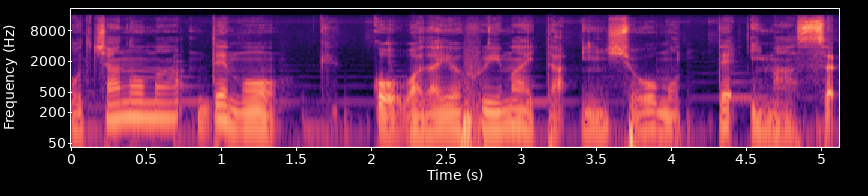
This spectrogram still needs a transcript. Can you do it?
お茶の間でも結構話題を振りまいた印象を持っています。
